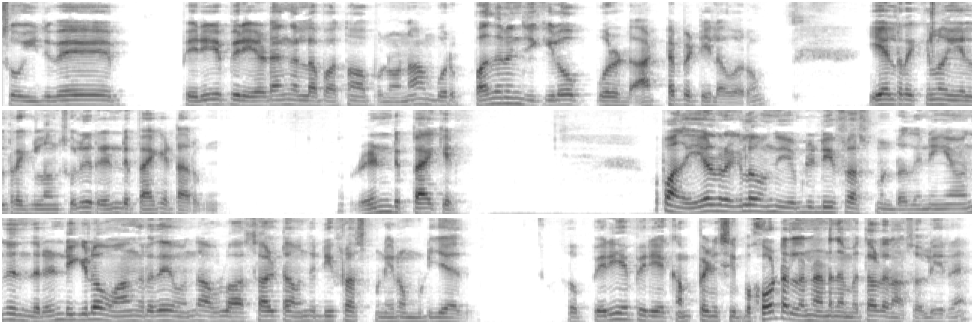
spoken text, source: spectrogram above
ஸோ இதுவே பெரிய பெரிய இடங்களில் பார்த்தோம் அப்படின்னா ஒரு பதினஞ்சு கிலோ ஒரு அட்டைப்பெட்டியில் வரும். ஏழரை கிலோ ஏழரை கிலோன்னு சொல்லி ரெண்டு பேக்கெட்டாக இருக்கும். ரெண்டு பேக்கெட் அப்போ அந்த ஏழரை கிலோ வந்து எப்படி டீஃப்ராஸ்ட் பண்ணுறது நீங்கள் வந்து இந்த ரெண்டு கிலோ வாங்குறதே வந்து அவ்வளோ அசால்ட்டாக வந்து டீஃப்ராஸ்ட் பண்ணிட முடியாது. ஸோ பெரிய பெரிய கம்பெனிஸ் இப்போ ஹோட்டலில் நடந்த மெத்தடை நான் சொல்லிடுறேன்.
